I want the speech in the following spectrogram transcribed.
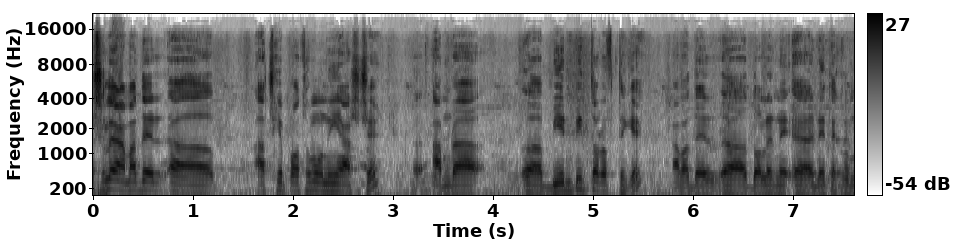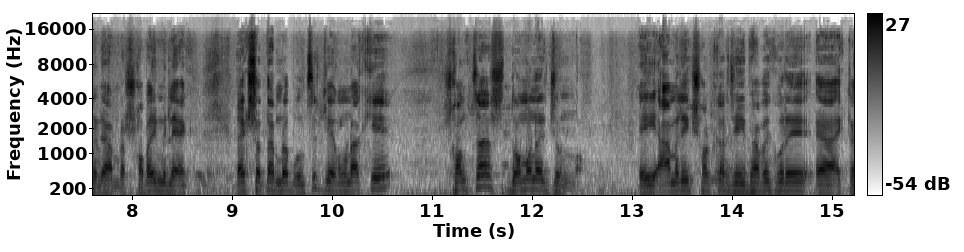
আসলে আমাদের আজকে প্রথম উনি আসছে। আমরা বিএনপির তরফ থেকে আমাদের দলের নেতাকর্মীরা আমরা সবাই মিলে এক, একসাথে আমরা বলছি যে ওনাকে সন্ত্রাস দমনের জন্য এই আওয়ামী লীগ সরকার যেইভাবে করে একটা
